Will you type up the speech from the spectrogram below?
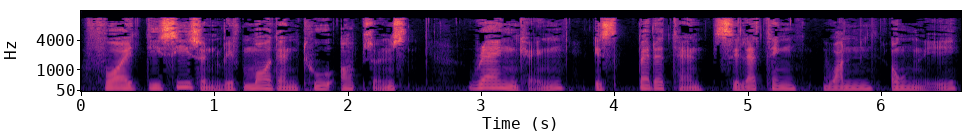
For a decision with more than two options, ranking is better than selecting one only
